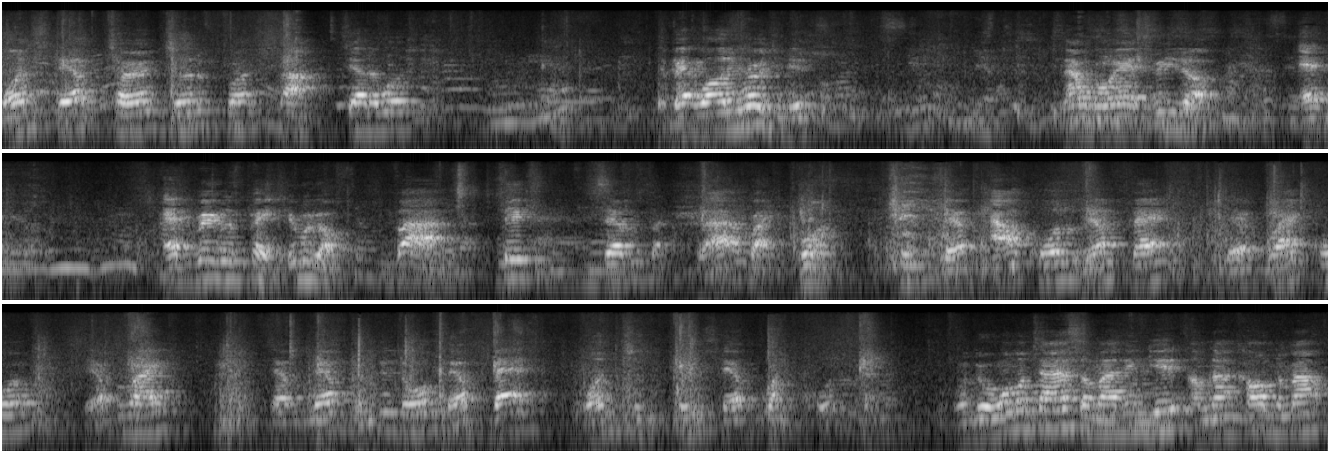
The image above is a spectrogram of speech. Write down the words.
one step, turn to the front, stop. See how that works? The back wall didn't hurt you, did it? Now we're going to add speed up. At, at the regular pace. Here we go. Five, six, seven, slide right. One, two, left, out, quarter, left, back, left, right, quarter, left, right, step left, to the door, left, back. One, two, three, step right, quarter, left. We'll do it one more time. Somebody didn't get it. I'm not calling them out.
